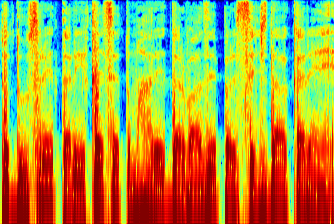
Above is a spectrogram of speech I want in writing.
تو دوسرے طریقے سے تمہارے دروازے پر سجدہ کریں۔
